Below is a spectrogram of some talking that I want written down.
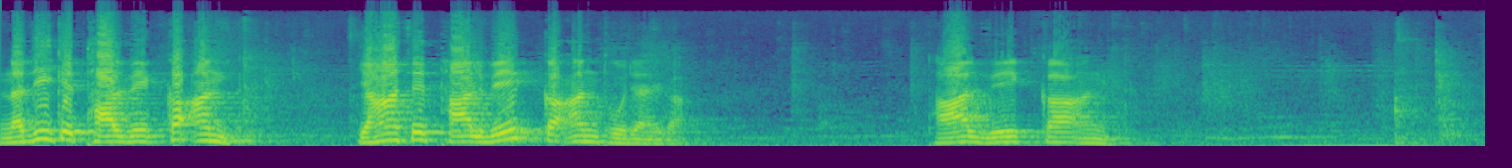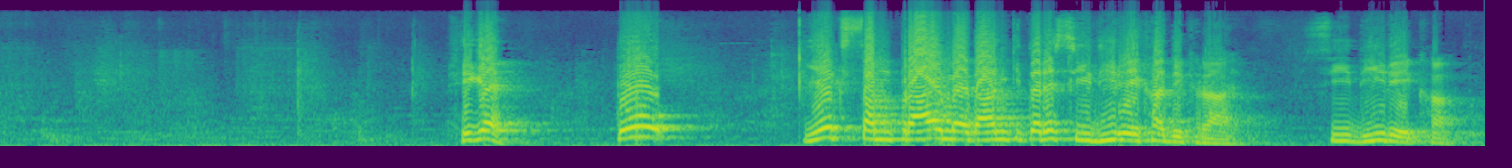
नदी के थाल वेग का अंत, यहाँ से थाल वेग का अंत हो जाएगा। थाल वेग का अंत। ठीक है? तो ये एक संप्राय मैदान की तरह सीधी रेखा दिख रहा है। सीधी रेखा।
